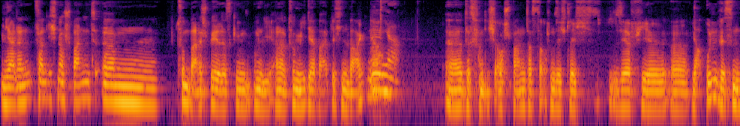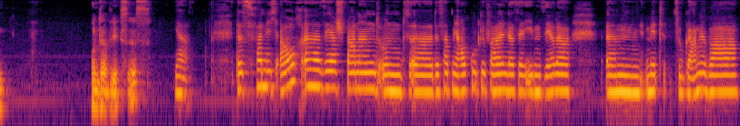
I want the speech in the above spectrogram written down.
Ja, dann fand ich noch spannend, ähm, zum Beispiel, es ging um die Anatomie der weiblichen Vagina. Ja. Äh, das fand ich auch spannend, dass da offensichtlich sehr viel äh, ja, Unwissen unterwegs ist. Ja, das fand ich auch äh, sehr spannend und äh, das hat mir auch gut gefallen, dass er eben sehr da ähm, mit zugange war,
